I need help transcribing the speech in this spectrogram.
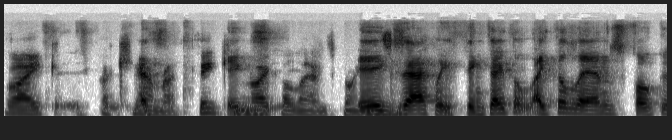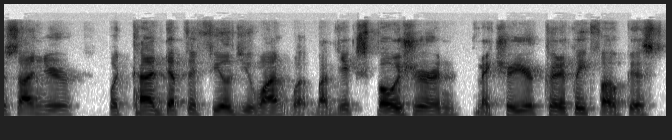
like a camera, That's thinking ex- like a lens. Going exactly. Think like the like the lens. Focus on your what kind of depth of field you want, what about the exposure, and make sure you're critically focused.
